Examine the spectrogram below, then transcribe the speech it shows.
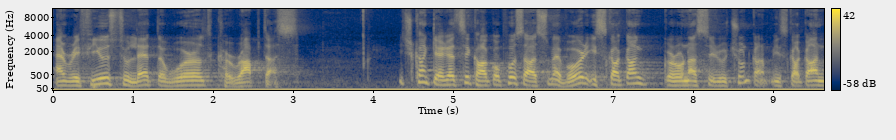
and refuse to let the world corrupt us. Ինչքան գեղեցիկ Հակոբոսը ասում է, որ իսկական կրոնասիրություն կամ իսկական,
